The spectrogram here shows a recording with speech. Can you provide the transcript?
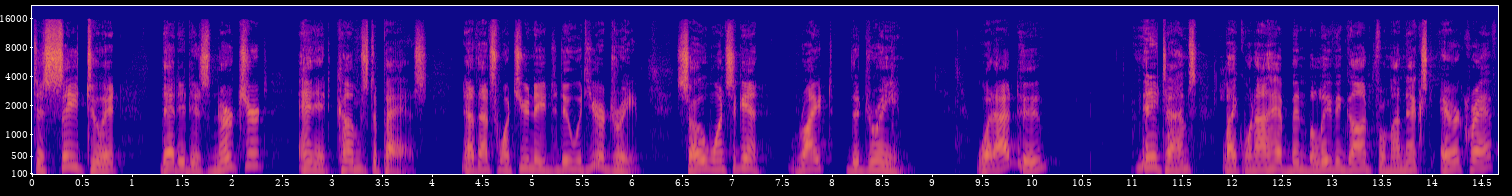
to see to it that it is nurtured and it comes to pass. Now, that's what you need to do with your dream. So, once again, write the dream. What I do many times, like when I have been believing God for my next aircraft,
